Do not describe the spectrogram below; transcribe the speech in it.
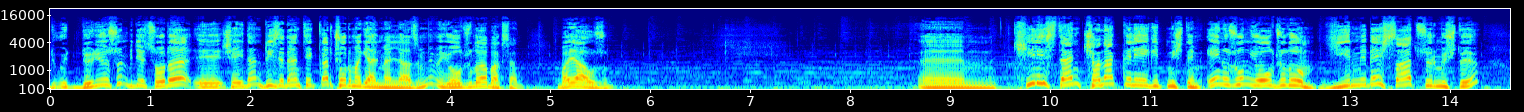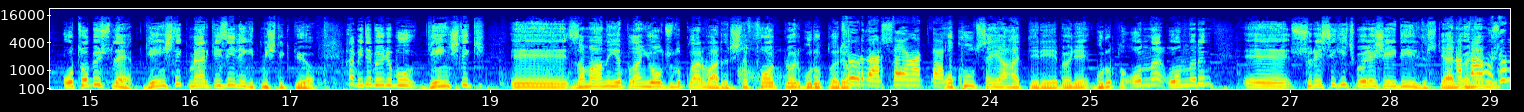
Dö- Dönüyorsun bir de sonra e, şeyden Rize'den tekrar Çorum'a gelmen lazım değil mi? Yolculuğa baksan. Bayağı uzun. Ee, Kilis'ten Çanakkale'ye gitmiştim. En uzun yolculuğum 25 saat sürmüştü. Otobüsle gençlik merkeziyle gitmiştik diyor. Ha bir de böyle bu gençlik e, zamanı yapılan yolculuklar vardır. İşte folklor grupları, Turlar, seyahatler. okul seyahatleri böyle gruplu. Onlar onların e, süresi hiç böyle şey değildir. Yani Hatta önemli uzun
